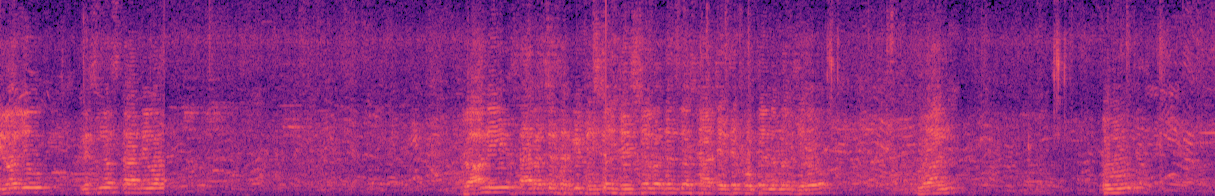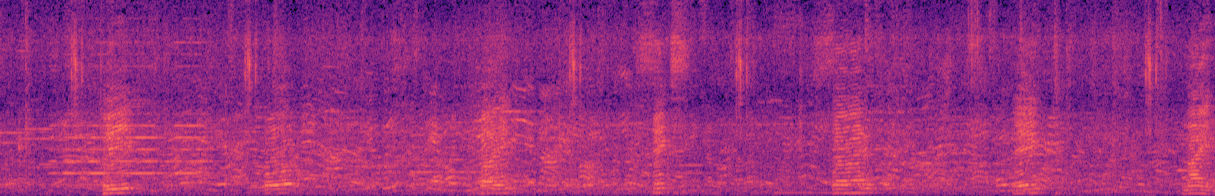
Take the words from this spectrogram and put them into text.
ఈరోజు క్రిస్మస్ కార్నివల్ డ్రాని సార్ వచ్చేసరికి డిజిటల్ డిజిటల్ పద్ధతిలో స్టార్ట్ చేసే coupon number zero one two three four five six seven eight nine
